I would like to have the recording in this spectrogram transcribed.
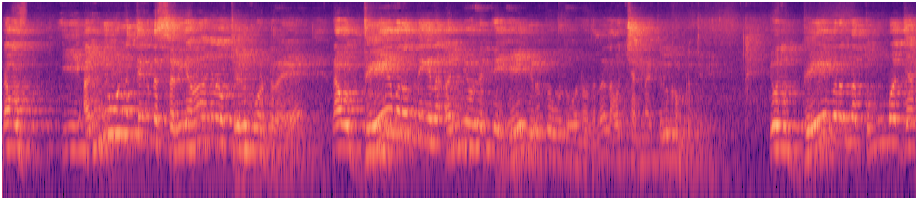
ನಾವು ಈ ಅನ್ಯೋನ್ಯತೆಯನ್ನು ಸರಿಯಾಗಿ ನಾವು ತಿಳ್ಕೊಂಡ್ರೆ ನಾವು ದೇವರೊಂದಿಗಿನ ಅನ್ಯೋನ್ಯತೆ ಹೇಗಿರಬಹುದು ಅನ್ನೋದನ್ನು ನಾವು ಚೆನ್ನಾಗಿ ತಿಳ್ಕೊಂಡ್ಬಿಡ್ತೀವಿ. ಇವತ್ತು ದೇವರನ್ನ ತುಂಬ ಜನ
